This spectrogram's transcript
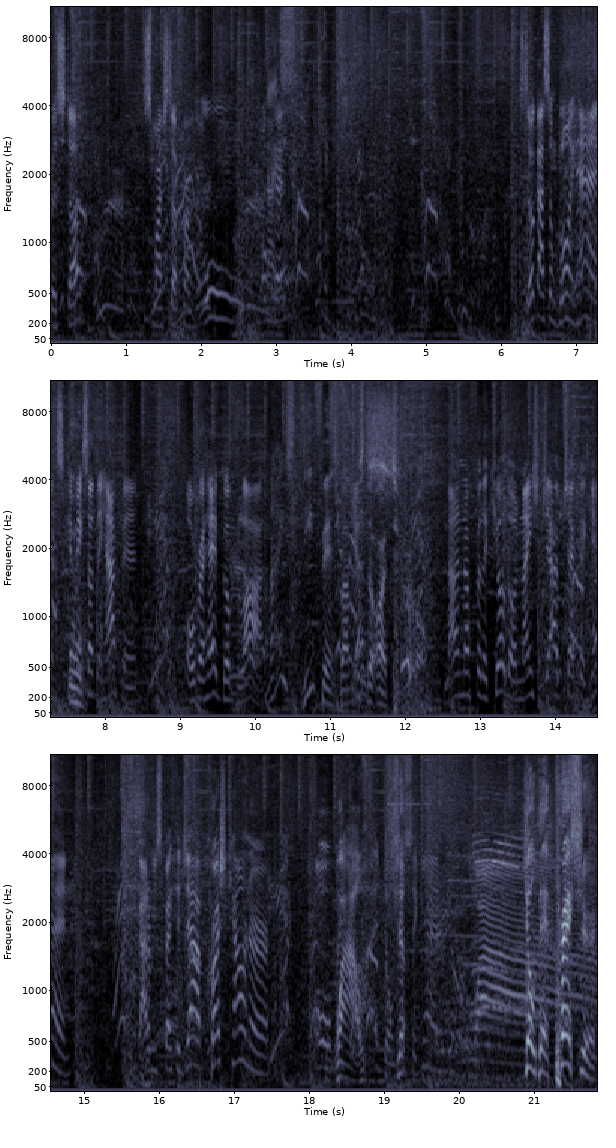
Good stuff. Smart stuff from. Oh, okay. Nice. Still got some glowing hands. Can make something happen. Overhead, good block. Nice defense by Yes. Mr. Arturo. Not enough for the kill though. Nice jab check again. Gotta respect the jab. Crush counter. Oh Wow. God. Don't Ju- miss again. Wow. Yo, that pressure.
